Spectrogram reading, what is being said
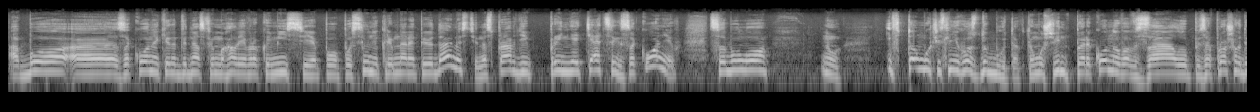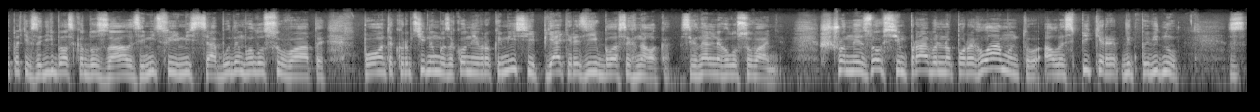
або е, закон, який від нас вимагала Єврокомісія по посиленню кримінальної відповідальності, насправді прийняття цих законів це було ну. І в тому числі його здобуток, тому що він переконував залу, запрошував депутатів, зайдіть, будь ласка, до зали, займіть свої місця, будемо голосувати. По антикорупційному закону Єврокомісії п'ять разів була сигналка, сигнальне голосування. Що не зовсім правильно по регламенту, але спікер відповідно з-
